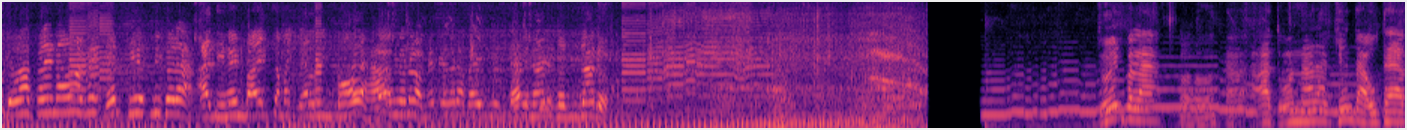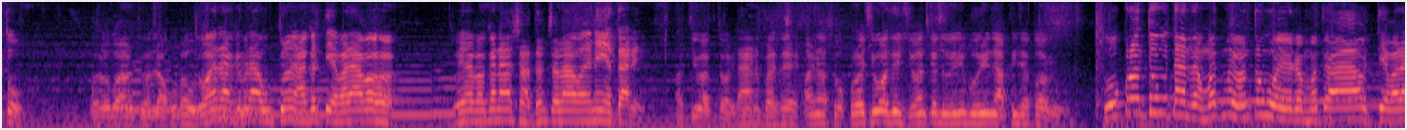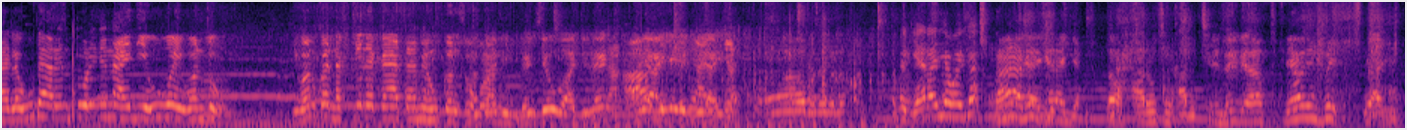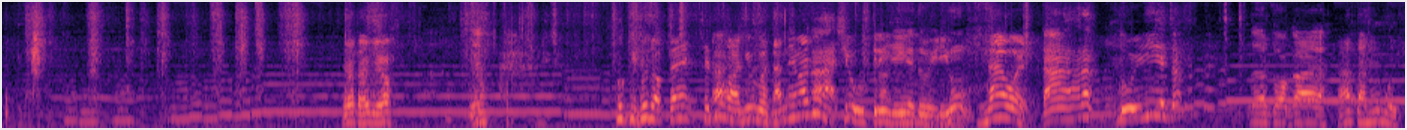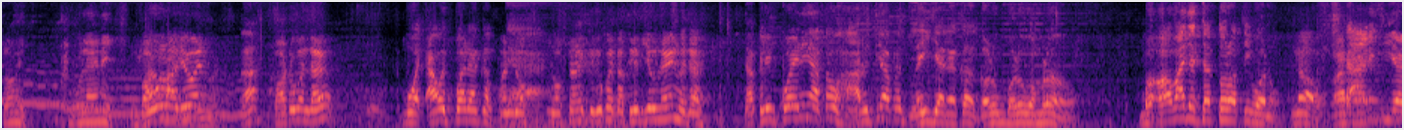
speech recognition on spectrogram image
દવા અમે ઘેર ખેતની કરા. આ દિનેશ બાઈક તમે લઈને અમે પેલા બાઈક લઈને. સારી, સારી, જલ્દી જાજો. જોઈને પેલા. હા, હા. આ- ધોન ના રાખીએ ને આવું થાય તો. બરોબર ધ્યાન રાખવું. ધોન રાખે પેલા ઉત્તરાયણ આગળ તહેવાર આવે હ. જોયા વગર આ સાધન ચલાવાય નહીં અત્યારે. સાચી વાત તો તાણ પાસે. અને છોકરો શું જીવન તે દોરી બોરી નાખી જતો આવ્યો છોકરો તો હું તાર રમતમાં એવન તો હોય રમત આ તહેવાર એટલે ઉડારે ને તોડીને નાહી દે એવું હોય વનજો જીવન ઈવન કોઈ નક્કી ને કયા ટાઈમે હું કરું છોકરો દિનભાઈ જેવું વાજી ને આઈ જાય, દિનભાઈ આઈ જાય. તમે ઘેર આવી હોય કે? હા અમે ઘેર આઈ ગયા. સારું છે સારું છે. દિનભાઈ બેહાડો. બે બેન ભાઈ. બેહો. તમે બેહો. શું કીધું ડોક્ટરે કેટલું વાગ્યું? વધારે નહીં વાગ્યું? આ શું ઉતરી જઈએ દોયડી હું? ના હોય. તારા દોયડી એ છે દર ટોકા હા તમે બોલશો નહીં. બોલાય નહીં. હોય ને? હા? બાટો બંધાયો? બોલાવો જ પડે કે. ડોક્ટરે કીધું કોઈ તકલીફ જેવું નહીં વધારે? તકલીફ કોઈ નહીં આ તો સારું છે આપણે લઈ જાય કે ગળું બળું હમણાં. અવાજ જ જતો રહેતી વાનો ના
